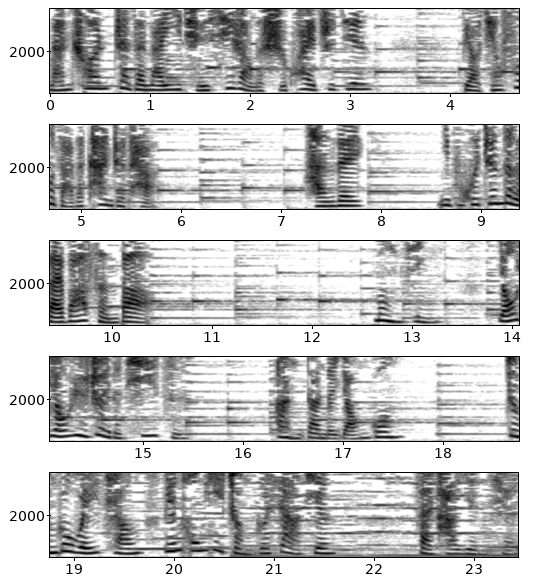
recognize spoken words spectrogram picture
南川站在那一群熙攘的石块之间，表情复杂的看着他。韩薇，你不会真的来挖坟吧？梦境，摇摇欲坠的梯子。暗淡的阳光，整个围墙连同一整个夏天，在他眼前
